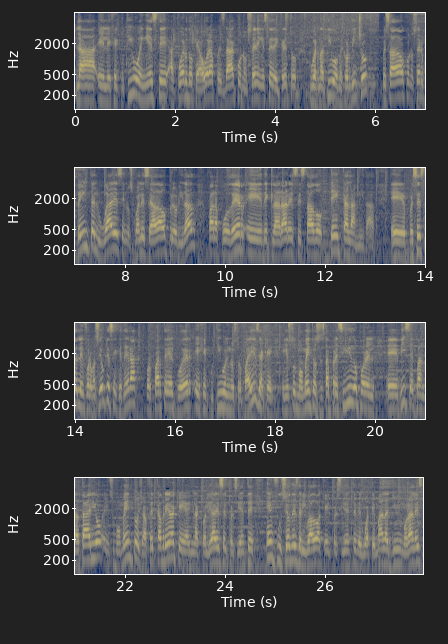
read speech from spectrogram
La, el Ejecutivo en este acuerdo que ahora pues da a conocer en este decreto gubernativo, mejor dicho, pues ha dado a conocer 20 lugares en los cuales se ha dado prioridad para poder eh, declarar este estado de calamidad. Eh, pues esta es la información que se genera por parte del Poder Ejecutivo en nuestro país, ya que en estos momentos está presidido por el eh, vicemandatario en su momento, Jafet Cabrera, que en la actualidad es el presidente en funciones derivado a que el presidente de Guatemala, Jimmy Morales,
